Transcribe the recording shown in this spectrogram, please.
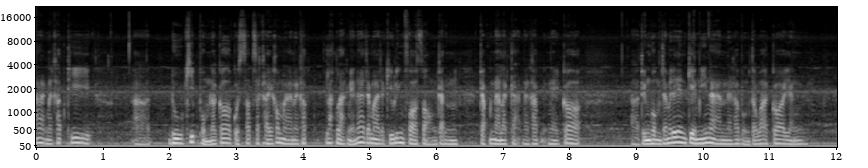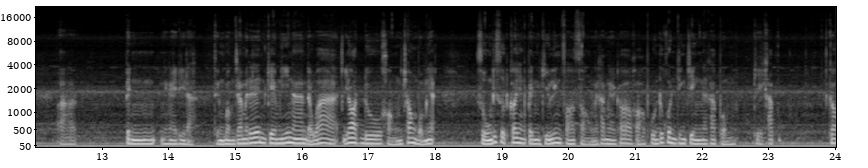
มากนะครับที่ดูคลิปผมแล้วก็กด Subscribe เข้ามานะครับ หลักๆเนี่ยน่าจะมาจาก Killing for 2 กันกับนารากะนะครับยังไงก็ถึงผมจะไม่ได้เล่นเกมนี้นานนะครับ ผมแต่ว่าก็ยังเป็นยังไงดีล่ะ ถึงผมจะไม่ได้เล่นเกมนี้นาน แต่ว่ายอดดูของช่องผมเนี่ย สูงที่สุดก็ยังเป็น Killing for 2 นะครับ งั้นก็ขอขอบคุณทุกคนจริง ๆ นะครับ ผม โอเคครับ ก็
